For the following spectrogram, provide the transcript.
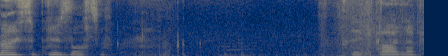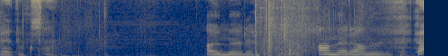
Ben sürpriz olsun. Tekrarla P90. Amere. Amere amere. Ya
